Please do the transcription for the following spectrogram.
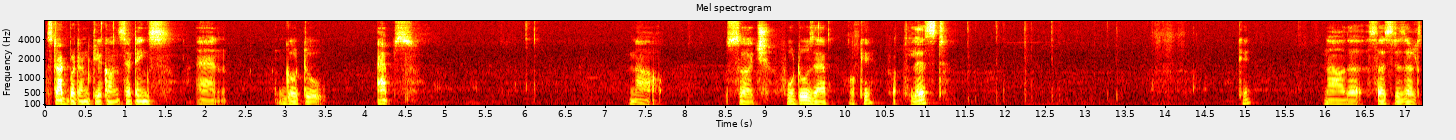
start button click on settings and go to apps. Now search photos app okay from the list okay now the search result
